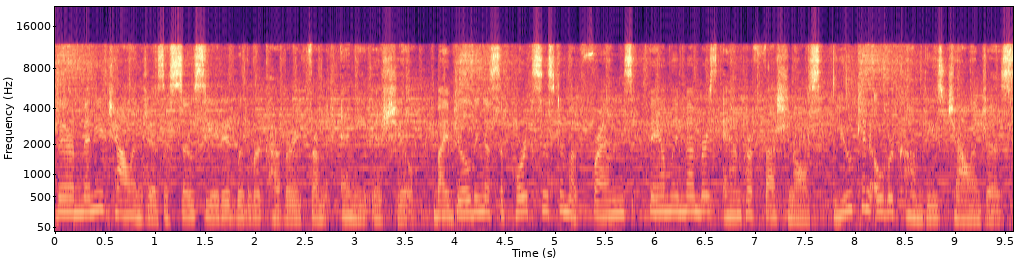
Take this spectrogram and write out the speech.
There are many challenges associated with recovery from any issue. By building a support system of friends, family members, and professionals, you can overcome these challenges.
